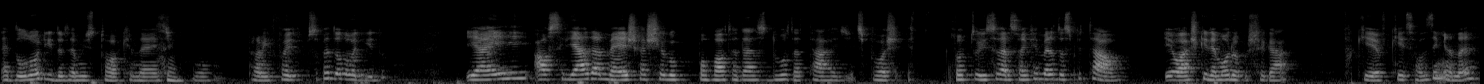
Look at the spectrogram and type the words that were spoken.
É dolorido o exame de toque, né? Sim. Tipo, pra mim foi super dolorido. E aí, a auxiliar da médica chegou por volta das duas da tarde. Tipo, Enquanto isso, eu era só enfermeira do hospital. Eu acho que demorou para chegar, porque eu fiquei sozinha, né?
